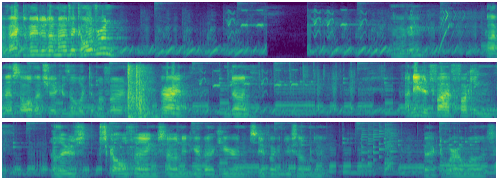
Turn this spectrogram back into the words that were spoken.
I've activated a magic cauldron! Missed all that shit because I looked at my phone. Alright, I'm done. I needed five fucking of those skull things, so I need to go back here and see if I can do something new. Back to where I was.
